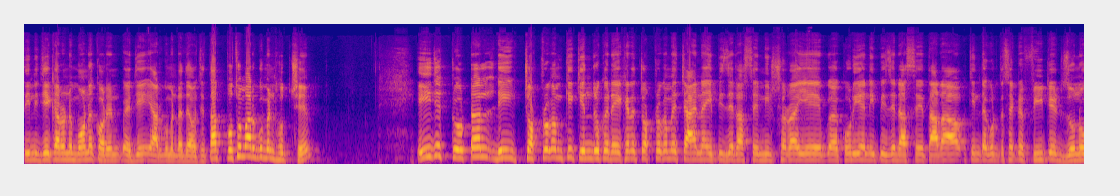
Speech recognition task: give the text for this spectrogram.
তিনি যে কারণে মনে করেন যে এই আর্গুমেন্টটা দেওয়া হচ্ছে। তার প্রথম আর্গুমেন্ট হচ্ছে এই যে টোটাল এই চট্টগ্রামকে কেন্দ্র করে এখানে চট্টগ্রামে চায়না ইপিজেড আছে মিরসরাইয়ে আহ, কোরিয়ান ইপিজেড আছে তারা চিন্তা করতেছে একটা ফ্রি ট্রেড জোনও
